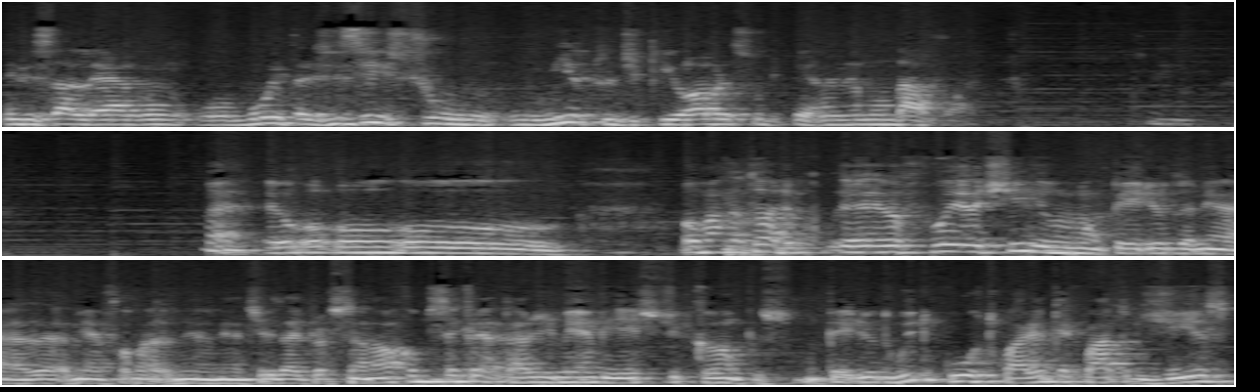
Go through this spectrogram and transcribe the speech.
eles alegam, ou muitas, existe um, um mito de que obra subterrânea não dá voto. É, eu, o, o, o Marco Antônio, eu, fui, eu tive um período da minha, da minha, minha, minha atividade profissional como secretário de meio ambiente de campus, um período muito curto, 44 dias,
